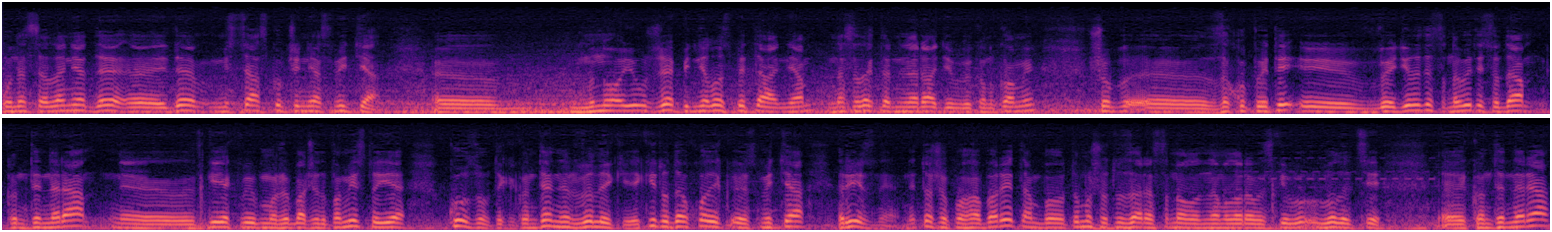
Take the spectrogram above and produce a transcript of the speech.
у населення, де йде місця скупчення сміття. Е, Мною вже піднялось питання на селекторній нараді в виконкомі, щоб е, закупити і виділити, встановити сюди контейнера, е, такі, як ви може бачили по місту, є кузов, такий контейнер великий, який туди входить е, сміття різне. Не то, що по габаритам, бо тому що тут зараз встановлено на Малоровинській вулиці е, контейнера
